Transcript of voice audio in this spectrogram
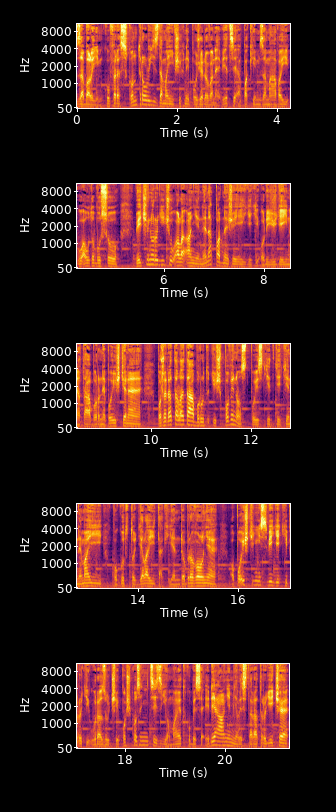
Zabalí jim kufr, zkontrolují, zda mají všechny požadované věci a pak jim zamávají u autobusu. Většinu rodičů ale ani nenapadne, že jejich děti odjíždějí na tábor nepojištěné. Pořadatelé táboru totiž povinnost pojistit děti nemají, pokud to dělají, tak jen dobrovolně. O pojištění svých dětí proti úrazu či poškození cizího majetku by se ideálně měli starat rodiče,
